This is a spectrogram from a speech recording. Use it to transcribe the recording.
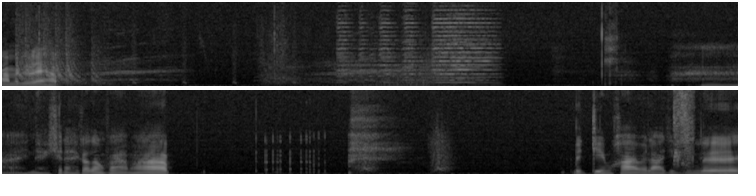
าร์มไปเรื่อยๆครับ เหนื่อยแค่ไหนก็ต้องฟาร์มครับ เป็นเกมฆ่าเวลาจริงๆเลย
